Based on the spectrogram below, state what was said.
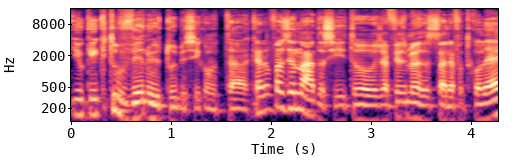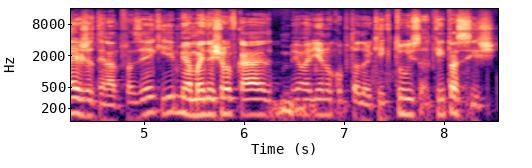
E o que que tu vê no YouTube, assim, quando tá... Quero fazer nada, assim. Tô, já fiz minhas tarefas do colégio, não tem nada pra fazer aqui. Minha mãe deixou eu ficar meia horinha no computador. O que que tu, o que que tu assiste?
